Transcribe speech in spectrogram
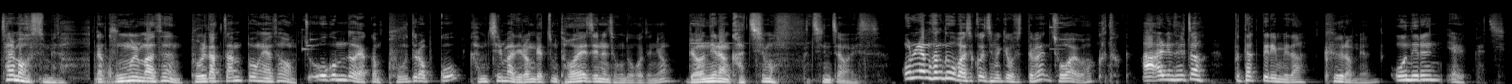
잘 먹었습니다. 국물 맛은 불닭 짬뽕에서 조금 더 약간 부드럽고 감칠맛 이런 게 좀 더해지는 정도거든요. 면이랑 같이 먹으면 진짜 맛있어요. 오늘 영상도 맛있고 재밌게 보셨다면 좋아요와 구독, 아, 알림 설정 부탁드립니다. 그러면 오늘은 여기까지.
